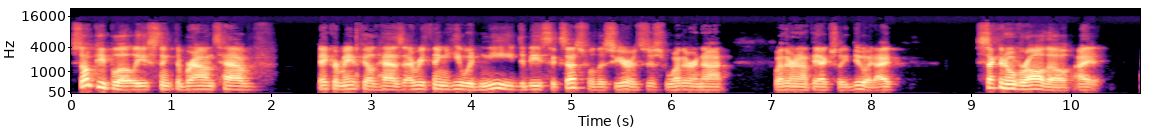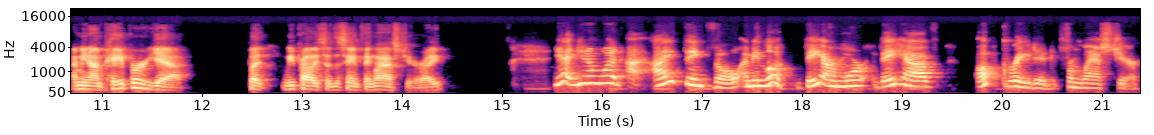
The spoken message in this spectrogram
some people at least think the Browns have Baker Mayfield has everything he would need to be successful this year. It's just whether or not whether or not they actually do it. I second overall though, I I mean on paper, yeah. But we probably said the same thing last year, right? Yeah, you know what? I, I think though, I mean, look, they are more they have upgraded from last year.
